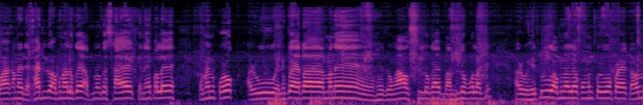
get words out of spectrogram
হোৱাৰ কাৰণে দেখাই দিলোঁ আপোনালোকে আপোনালোকে চাই কেনে পালে কমেণ্ট কৰক আৰু এনেকুৱা এটা মানে ৰঙা ৰছী লগাই বান্ধি থ'ব লাগে আৰু সেইটো আপোনালোকে কমেণ্ট কৰিব পাৰে কাৰণ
